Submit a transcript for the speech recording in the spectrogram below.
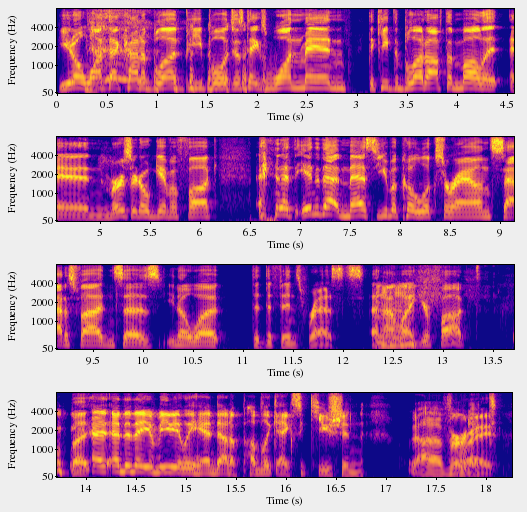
You don't want that kind of blood, people. It just takes one man to keep the blood off the mullet, and Mercer don't give a fuck. And at the end of that mess, Yumiko looks around, satisfied, and says, "You know what? The defense rests." And I'm Mhm. like, "You're fucked." But And, and then they immediately hand down a public execution uh, verdict. Right.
